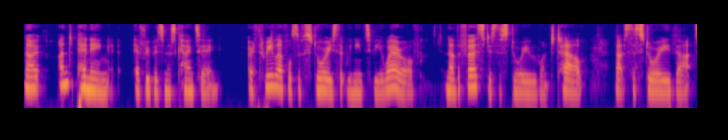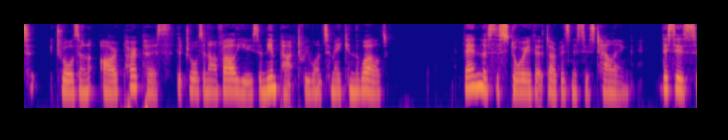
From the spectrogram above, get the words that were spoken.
Now, underpinning every business counting are three levels of stories that we need to be aware of. Now, the first is the story we want to tell. That's the story that draws on our purpose, that draws on our values and the impact we want to make in the world. Then there's the story that our business is telling. This is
